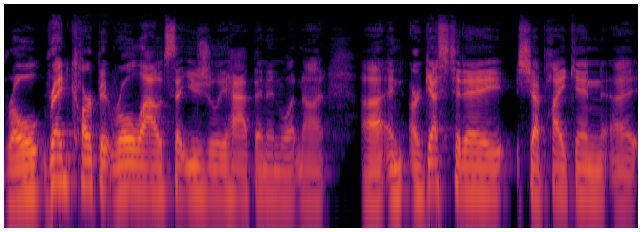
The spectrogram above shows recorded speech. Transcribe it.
roll red carpet rollouts that usually happen and whatnot. Uh, and our guest today, Shep Hyken, uh,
